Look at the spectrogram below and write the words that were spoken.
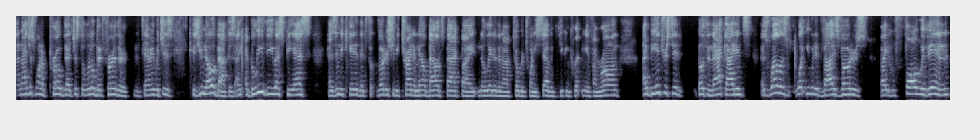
and I just want to probe that just a little bit further, Tammy, which is because you know about this. I, I believe the USPS has indicated that f- voters should be trying to mail ballots back by no later than October 27th. You can correct me if I'm wrong. I'd be interested both in that guidance as well as what you would advise voters right, who fall within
